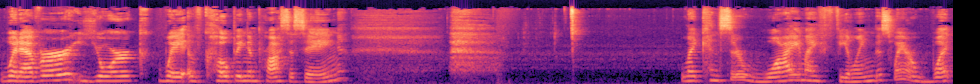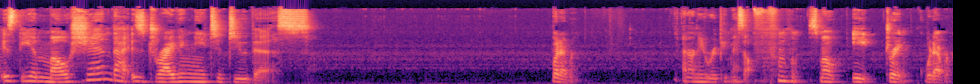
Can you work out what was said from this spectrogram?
whatever your way of coping and processing, like consider why am I feeling this way or what is the emotion that is driving me to do this? Whatever. I don't need to repeat myself. Smoke, eat, drink, whatever.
